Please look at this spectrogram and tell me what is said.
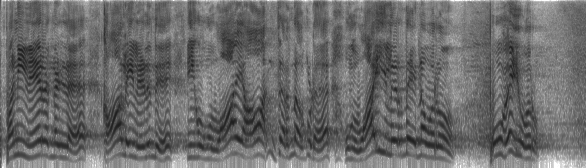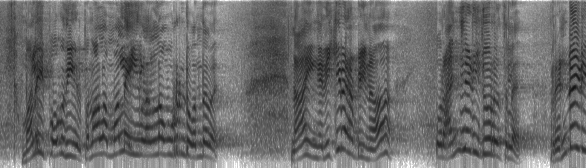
பனி நேரங்களில் காலையில் எழுந்து நீங்கள் உங்கள் வாய் ஆன் திறந்தால் கூட உங்கள் வாயிலிருந்து என்ன வரும்? புகை வரும். மலை பகுதிகள் இப்போ நாளாக உருண்டு வந்தவன். நான் இங்கே நிற்கிறேன் அப்படின்னா ஒரு அஞ்சடி தூரத்தில் ரெண்டடி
